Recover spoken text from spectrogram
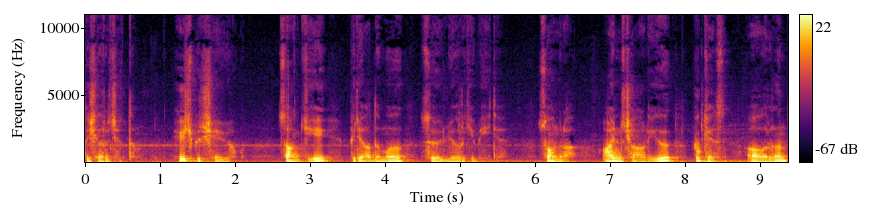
dışarı çıktım. Hiçbir şey yok. Sanki biri adımı söylüyor gibiydi. Sonra aynı çağrıyı bu kez ağırın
